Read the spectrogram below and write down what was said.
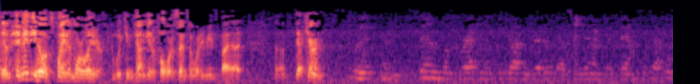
and, and maybe he'll explain it more later. We can kind of get a fuller sense of what he means by that. Uh, yeah, Karen. But sin will gradually be gotten rid of as man advances that way.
